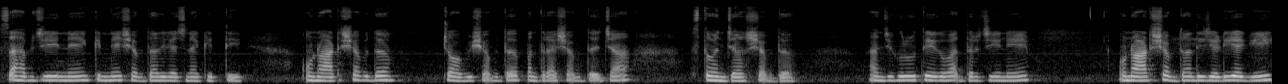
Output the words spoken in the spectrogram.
ਸਾਹਿਬ ਜੀ ਨੇ ਕਿੰਨੇ ਸ਼ਬਦਾਂ ਦੀ ਰਚਨਾ ਕੀਤੀ? 59 ਸ਼ਬਦ 24 ਸ਼ਬਦ 15 ਸ਼ਬਦ ਜਾਂ 57 ਸ਼ਬਦ? ਹਾਂਜੀ, ਗੁਰੂ ਤੇਗ ਬਹਾਦਰ ਜੀ ਨੇ 59 ਸ਼ਬਦਾਂ ਦੀ ਜਿਹੜੀ ਹੈਗੀ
